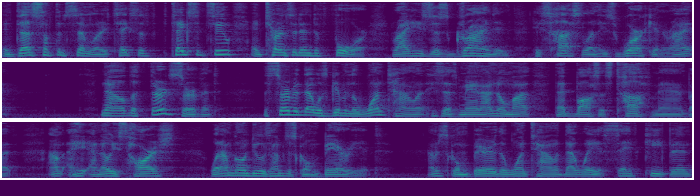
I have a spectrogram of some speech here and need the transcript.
and does something similar. He takes it, takes the two and turns it into four, right? He's just grinding, he's hustling, he's working, right? Now, the third servant the servant that was given the one talent, he says, "Man, I know my that boss is tough, man, but I'm, I know he's harsh. What I'm going to do is I'm just going to bury it. I'm just going to bury the one talent. That way it's safekeeping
